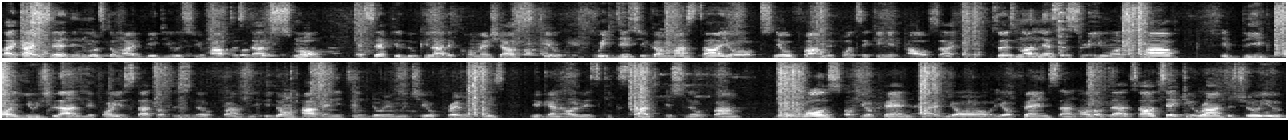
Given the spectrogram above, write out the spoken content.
Like I said in most of my videos, you have to start small except you're looking at the commercial scale. With this, you can master your snail farm before taking it outside. So it's not necessary you must have a big or huge land before you start up the snail farm. If you don't have anything doing with your premises, you can always kickstart a snail farm with the walls of your pen, uh, your your fence, and all of that. So I'll take you around to show you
